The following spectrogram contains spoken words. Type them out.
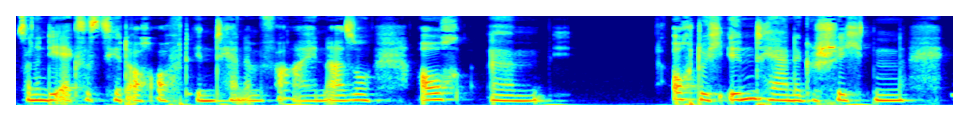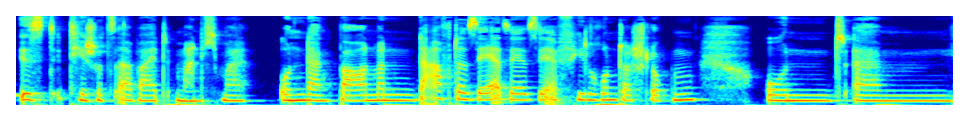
sondern die existiert auch oft intern im Verein. Also auch ähm, auch durch interne Geschichten ist Tierschutzarbeit manchmal undankbar und man darf da sehr, sehr, sehr viel runterschlucken und ähm,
